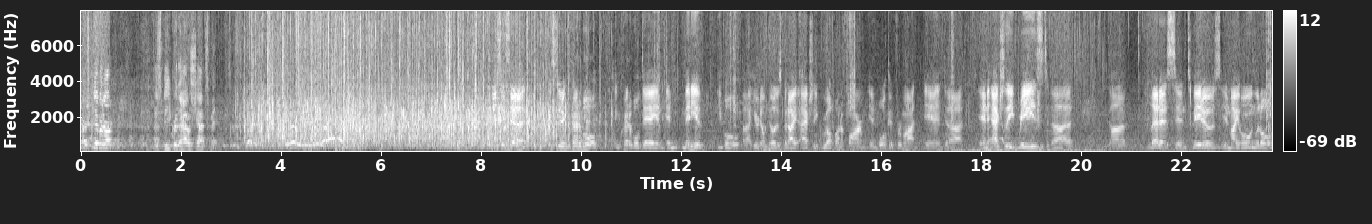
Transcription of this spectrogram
Let's give it up to Speaker of the House, Shap Smith. This is an incredible, incredible day, and, and many of people uh, here don't know this, but I, I, actually grew up on a farm in Wolcott, Vermont, and uh, and actually raised uh, uh lettuce and tomatoes in my own little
